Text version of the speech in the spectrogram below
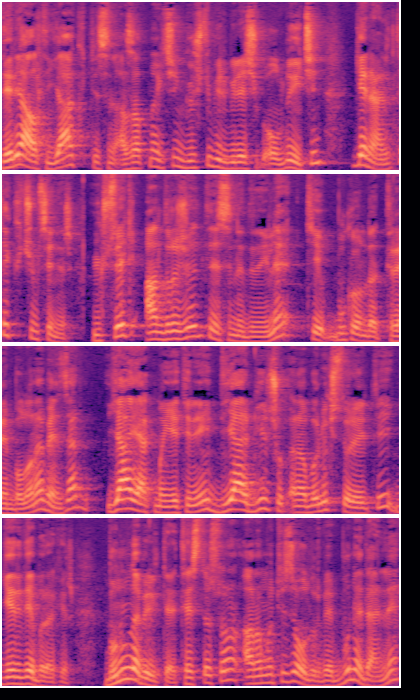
deri altı yağ kütlesini azaltmak için güçlü bir bileşik olduğu için genellikle küçümsenir. Yüksek androjenitesi nedeniyle ki bu konuda trembolona benzer yağ yakma yeteneği diğer birçok anabolik steroidi geride bırakır. Bununla birlikte testosteron aromatize olur ve bu nedenle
